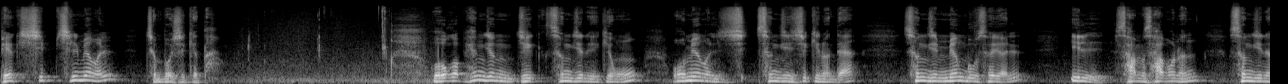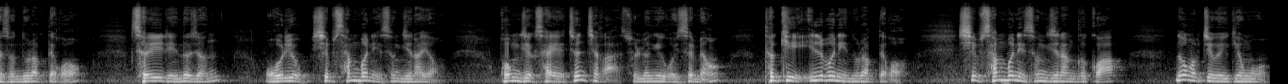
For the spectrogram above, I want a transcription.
117명을 전보시켰다. 5급 행정직 승진의 경우 5명을 시- 승진시키는데 승진 명부 서열 1, 3, 4번은 승진에서 누락되고 서열이 늦은 5, 6, 13번이 승진하여 공직사회 전체가 술렁이고 있으며 특히 1번이 누락되고 13번이 승진한 것과 농업직의 경우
